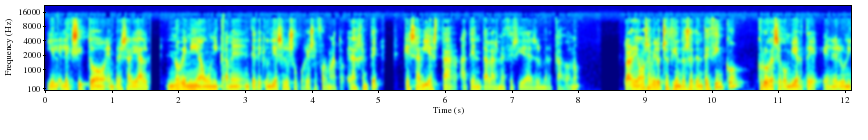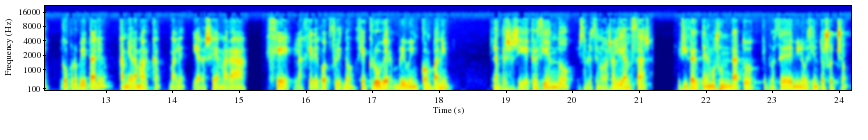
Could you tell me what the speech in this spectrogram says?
y el, éxito empresarial no venía únicamente de que un día se les ocurrió ese formato. Era gente que sabía estar atenta a las necesidades del mercado, ¿no? Claro, llegamos a 1875, Kruger se convierte en el único propietario, cambia la marca, ¿vale? Y ahora se llamará G, la G de Gottfried, ¿no? G. Kruger Brewing Company. La empresa sigue creciendo, establece nuevas alianzas. Y fíjate que tenemos un dato que procede de 1908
